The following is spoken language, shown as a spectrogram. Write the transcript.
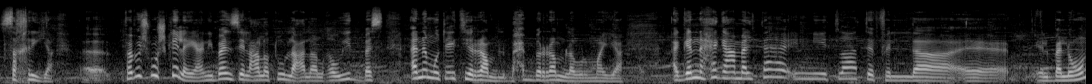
صخرية. آه، فمش مشكلة يعني بنزل على طول على الغويط بس أنا متعتي الرمل بحب الرملة والمية. أجن حاجة عملتها إني طلعت في آه، البالون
